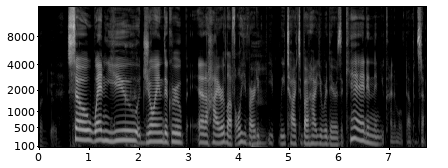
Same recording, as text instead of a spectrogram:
So been good. So when you joined the group at a higher level, you've already Mm-hmm. you- we talked about how you were there as a kid and then you kind of moved up and stuff.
